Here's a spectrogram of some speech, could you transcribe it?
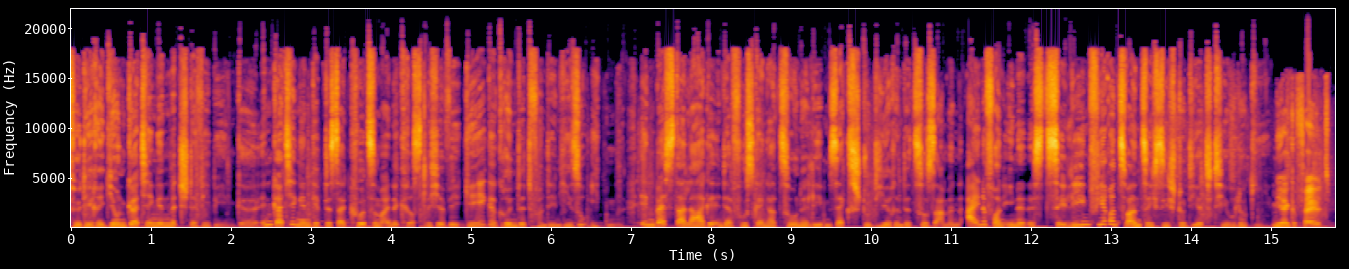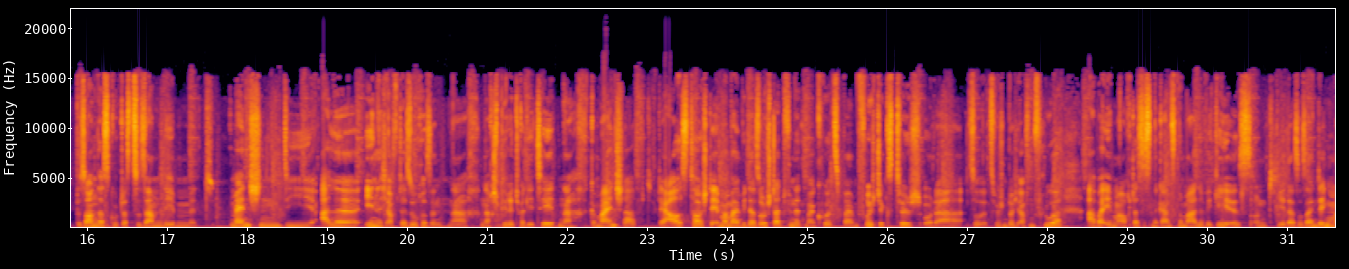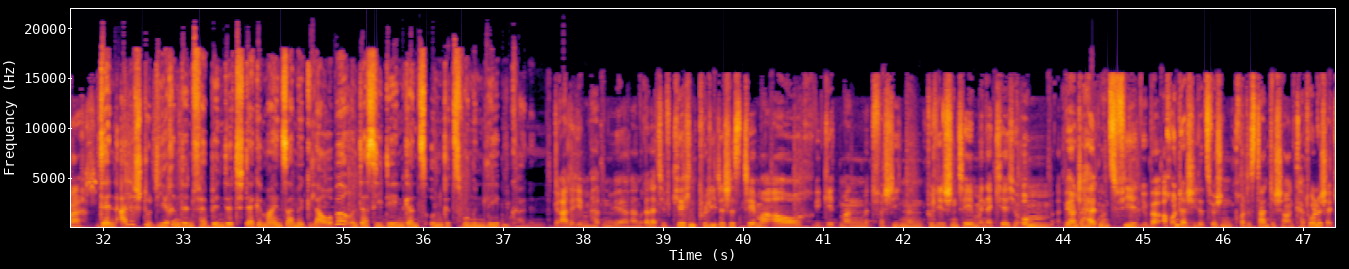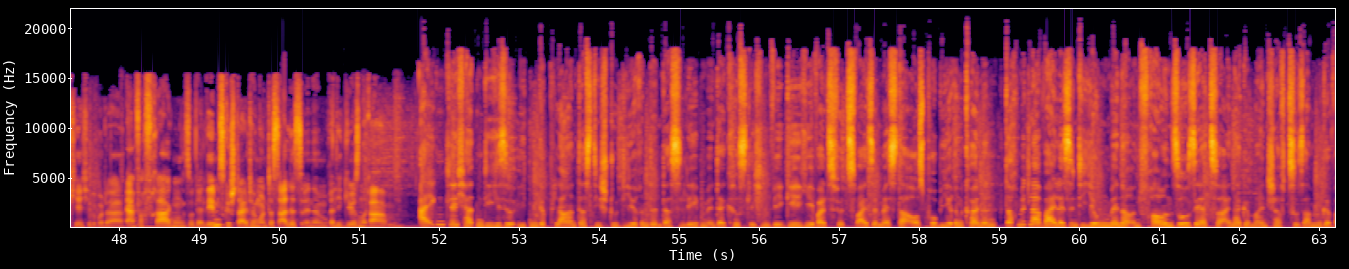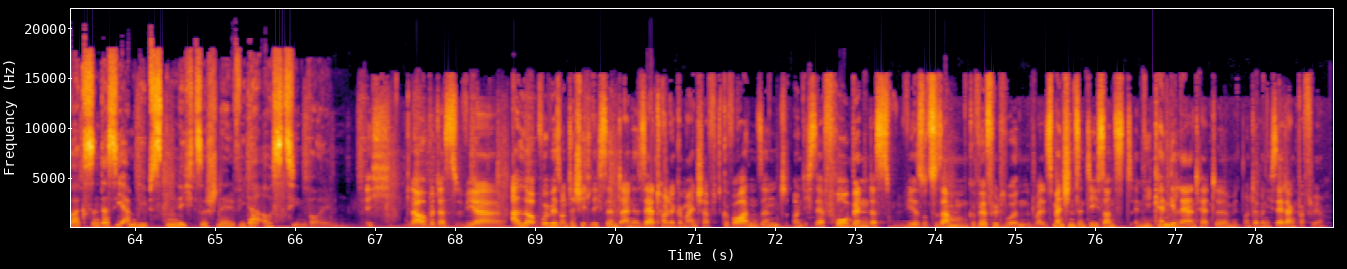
Für die Region Göttingen mit Steffi Behnke. In Göttingen gibt es seit kurzem eine christliche WG, gegründet von den Jesuiten. In bester Lage in der Fußgängerzone leben sechs Studierende zusammen. Eine von ihnen ist Celine, 24, sie studiert Theologie. Mir gefällt besonders gut das Zusammenleben mit Menschen, die alle ähnlich auf der Suche sind nach, nach Spiritualität, nach Gemeinschaft. Der Austausch, der immer mal wieder so stattfindet, mal kurz beim Frühstückstisch oder so zwischendurch auf dem Flur, aber eben auch, dass es eine ganz normale normale WG ist und jeder so sein Ding macht. Denn alle Studierenden verbindet der gemeinsame Glaube und dass sie den ganz ungezwungen leben können. Gerade eben hatten wir ein relativ kirchenpolitisches Thema auch. Wie geht man mit verschiedenen politischen Themen in der Kirche um? Wir unterhalten uns viel über auch Unterschiede zwischen protestantischer und katholischer Kirche oder einfach Fragen so der Lebensgestaltung und das alles in einem religiösen Rahmen. Eigentlich hatten die Jesuiten geplant, dass die Studierenden das Leben in der christlichen WG jeweils für zwei Semester ausprobieren können. Doch mittlerweile Mittlerweile sind die jungen Männer und Frauen so sehr zu einer Gemeinschaft zusammengewachsen, dass sie am liebsten nicht so schnell wieder ausziehen wollen. Ich glaube, dass wir alle, obwohl wir so unterschiedlich sind, eine sehr tolle Gemeinschaft geworden sind und ich sehr froh bin, dass wir so zusammengewürfelt wurden, weil es Menschen sind, die ich sonst nie kennengelernt hätte und da bin ich sehr dankbar für.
